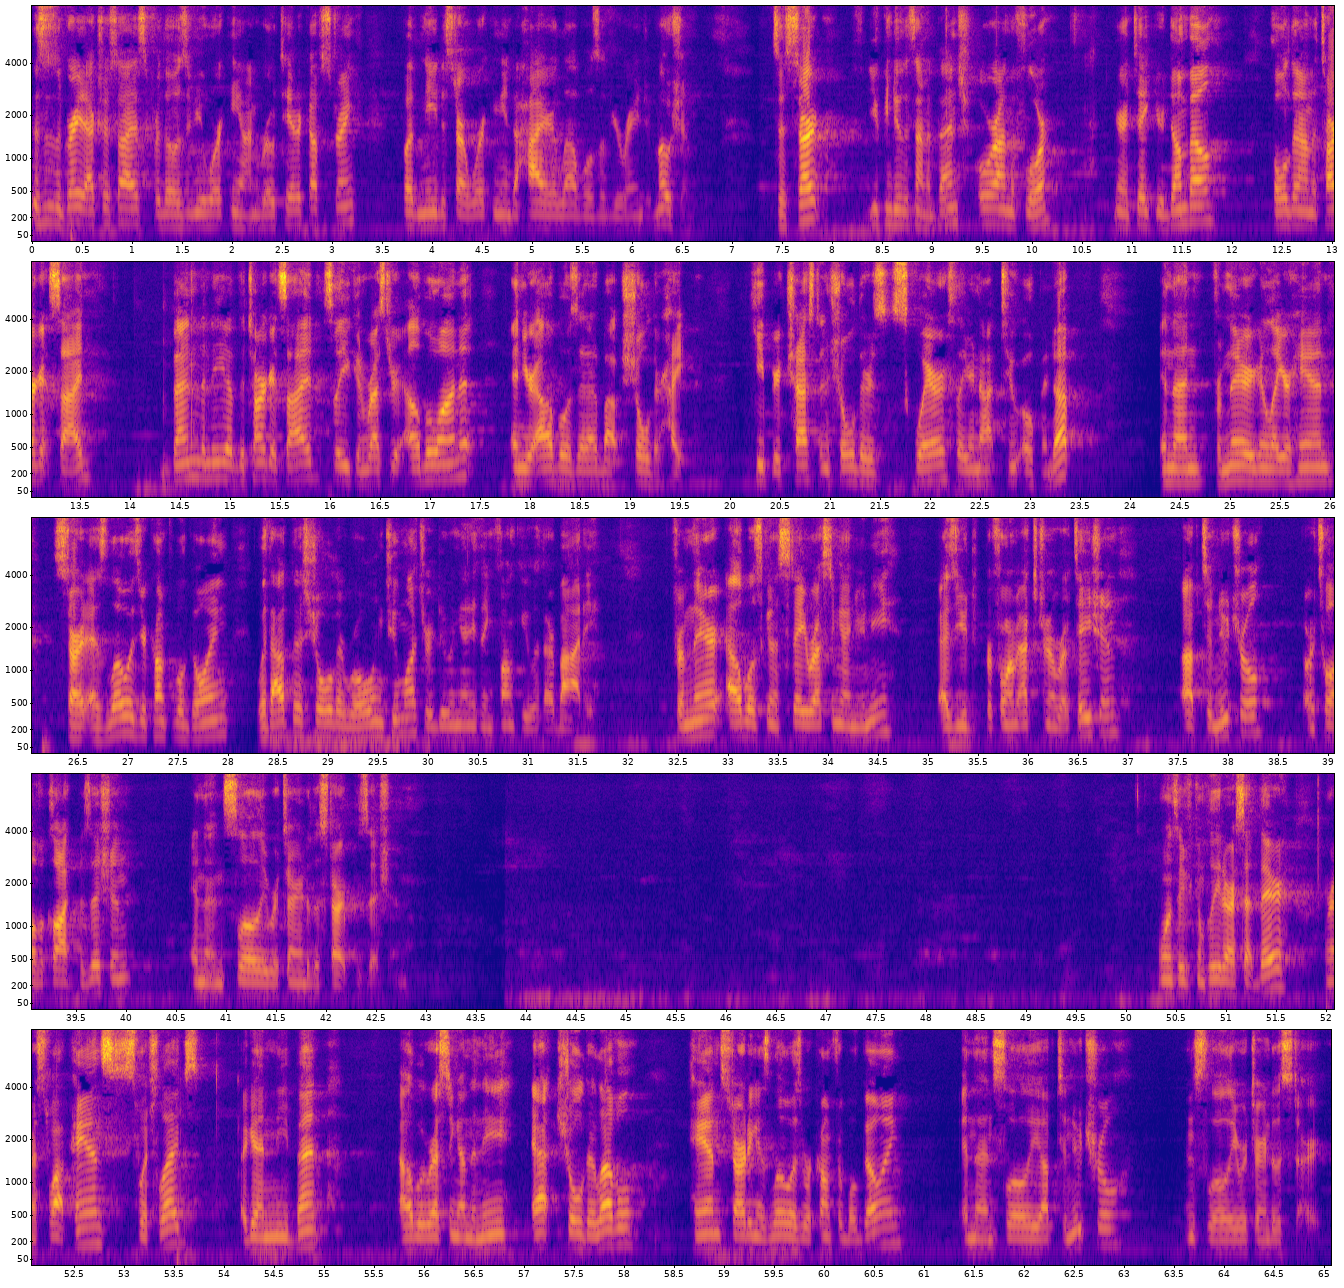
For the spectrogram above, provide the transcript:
This is a great exercise for those of you working on rotator cuff strength, but need to start working into higher levels of your range of motion. To start, you can do this on a bench or on the floor. You're gonna take your dumbbell, hold it on the target side, bend the knee of the target side so you can rest your elbow on it, and your elbow is at about shoulder height. Keep your chest and shoulders square so you're not too opened up. And then from there, you're gonna let your hand start as low as you're comfortable going without this shoulder rolling too much or doing anything funky with our body. From there, elbow is going to stay resting on your knee as you perform external rotation up to neutral or 12 o'clock position, and then slowly return to the start position. Once we've completed our set there, we're going to swap hands, switch legs. Again, knee bent, elbow resting on the knee at shoulder level, hand starting as low as we're comfortable going, and then slowly up to neutral, and slowly return to the start.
